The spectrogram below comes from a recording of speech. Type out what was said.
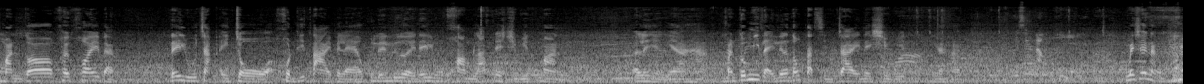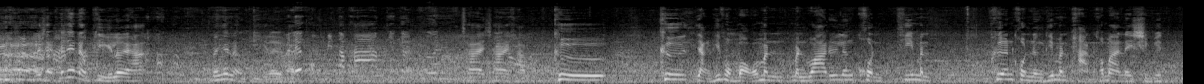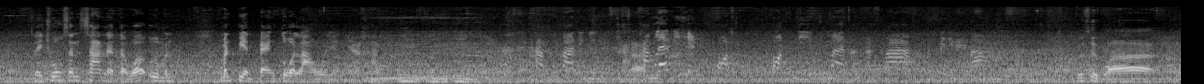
มันก็ค่อยๆแบบ ได้รู้จักไอ้โจอะคนที่ตายไปแล้วขึ้นเรื่อย ๆ ได้รู้ความลับในชีวิตมัน อะไรอย่างเงี้ยฮะมันก็มีหลายเรื่องต้องตัดสินใจในชีวิตนะครับไม่ใช่หนังผีไม่ใช่หนังผีไม่ใช่ไม่ใช่หนังผีเลยฮะไม่ใช่หนังผีเลยครับเรื่องของมิตรภาพที่เกิดขึ้นใช่ใช่ครับ คือ คืออย่างที่ผมบอกว่ามัน มันว่าด้วยเรื่องคนที่มันเพื่อนคนหนึ่งที่มันผ่านเข้ามาในชีวิตในช่วงสั้นๆน่ะแต่ว่าเออ มัน มันเปลี่ยนแปลงตัวเราอย่างเงี้ยครับ อืมอืมอืม ถามพี่ปานิดนึงครับ ครั้งแรกที่เห็นพ อร์ตนี้ขึ้นมาจากอัลฟามันเป็นยังไงบ้าง รู้สึกว่า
